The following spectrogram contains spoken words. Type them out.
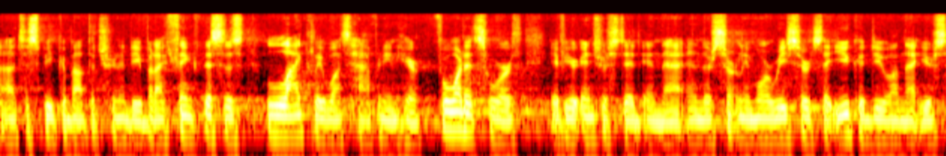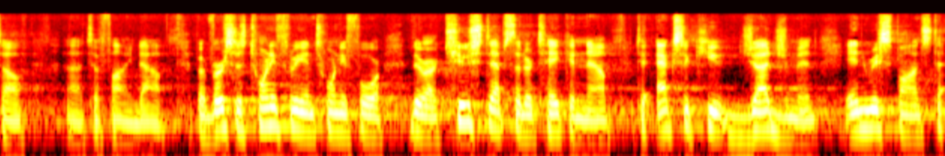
uh, to speak about the Trinity, but I think this is likely what's happening here. For what it's worth, if you're interested in that, and there's certainly more research that you could do on that yourself uh, to find out. But verses 23 and 24, there are two steps that are taken now to execute judgment in response to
